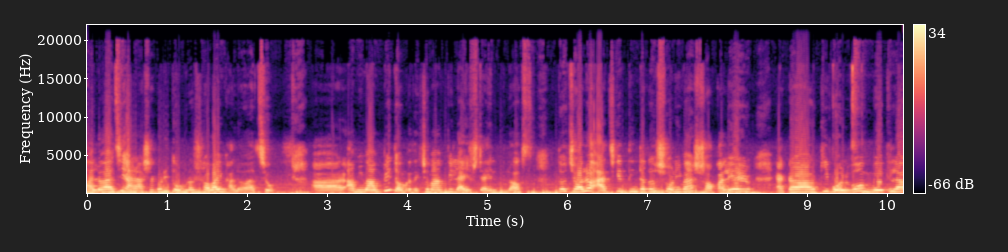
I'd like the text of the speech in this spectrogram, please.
ভালো আছি আর আশা করি তোমরা সবাই ভালো আছো। আর আমি মাম্পি, তোমরা দেখছ মাম্পি লাইফস্টাইল ব্লগস তো চলো, আজকের দিনটা তো শনিবার, সকালের একটা, কি বলব, মেঘলা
